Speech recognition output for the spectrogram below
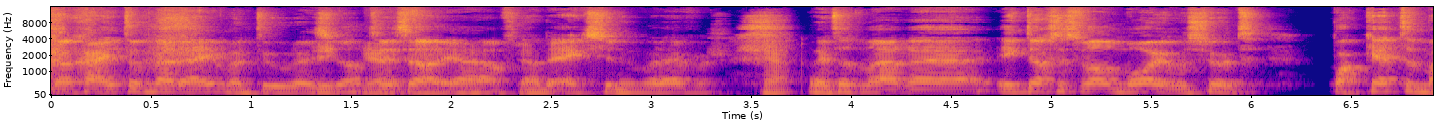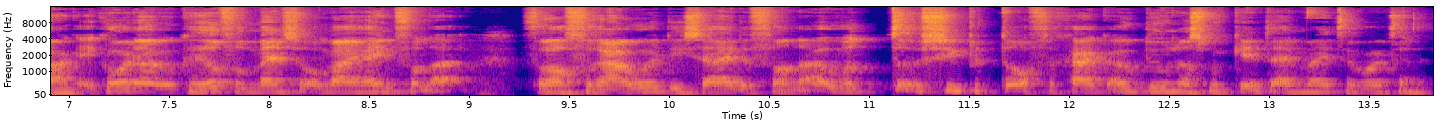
dan ga je toch naar de HEMA toe, weet je wel. Ja, al- ja, of naar de Action of whatever. Weet dat, maar eh, ik dacht het is wel mooi om een soort pakket te maken. Ik hoorde ook heel veel mensen om mij heen, van, eh, vooral vrouwen, die zeiden van, oh wat super tof, dat ga ik ook doen als mijn kind 1 meter wordt. En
